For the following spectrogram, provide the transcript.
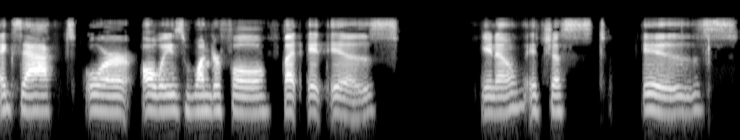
exact or always wonderful, but it is. You know, it just is.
